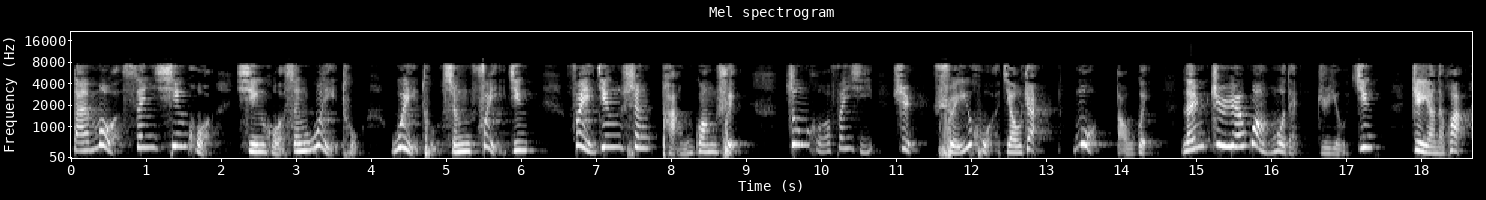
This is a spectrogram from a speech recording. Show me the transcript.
胆木生心火，心火生胃土，胃土生肺经，肺经生膀胱水。综合分析是。水火交战，木捣鬼，能制约旺木的只有金。这样的话，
